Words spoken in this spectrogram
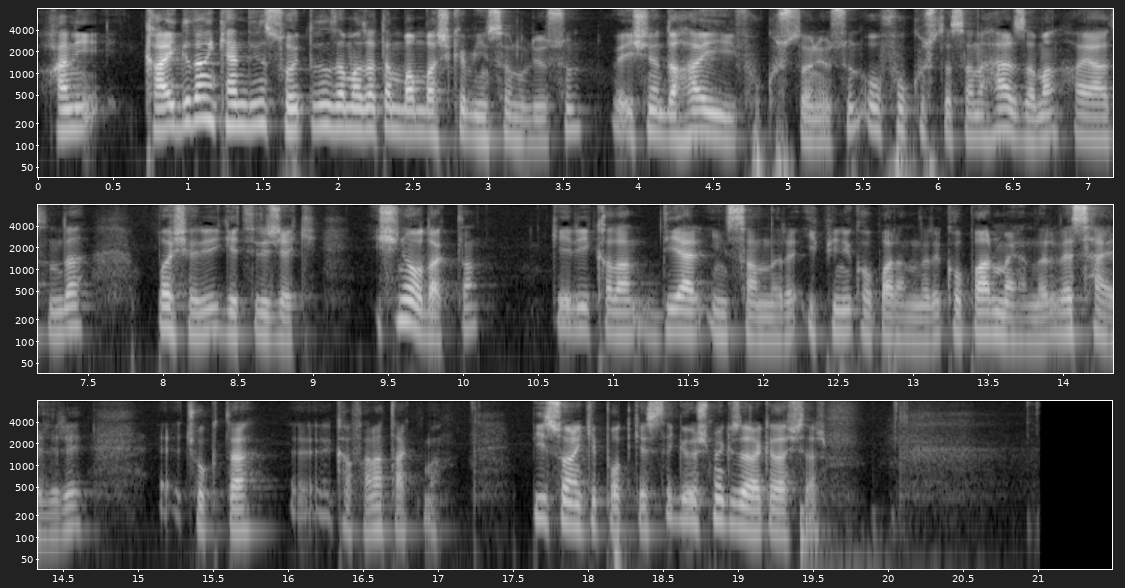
hani kaygıdan kendini soyutladığın zaman zaten bambaşka bir insan oluyorsun ve işine daha iyi fokuslanıyorsun. O fokus da sana her zaman hayatında başarıyı getirecek. İşine odaklan. Geri kalan diğer insanları, ipini koparanları, koparmayanları vesaireleri e, çok da e, kafana takma. Bir sonraki podcast'te görüşmek üzere arkadaşlar.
